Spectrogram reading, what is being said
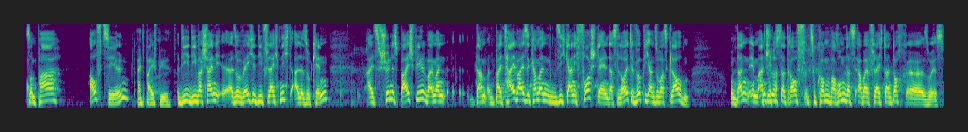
so ein paar aufzählen, Als Beispiel. die, die wahrscheinlich, also welche, die vielleicht nicht alle so kennen, als schönes Beispiel, weil man, da, bei teilweise kann man sich gar nicht vorstellen, dass Leute wirklich an sowas glauben. Und dann im Anschluss darauf zu kommen, warum das aber vielleicht dann doch äh, so ist.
